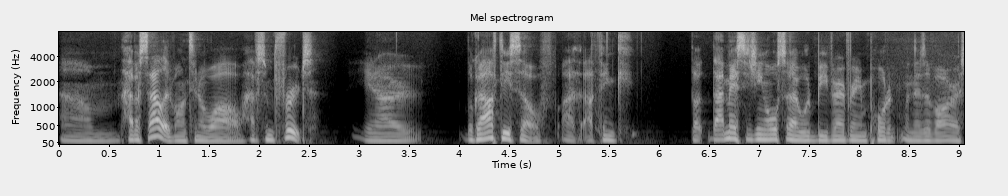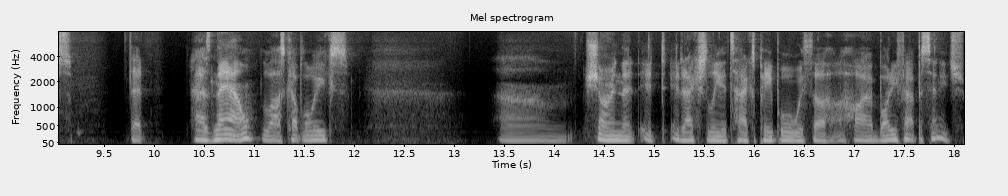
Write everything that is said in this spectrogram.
Um, have a salad once in a while. Have some fruit. You know, look after yourself. I, I think that that messaging also would be very very important when there's a virus that has now, the last couple of weeks, um, shown that it, it actually attacks people with a, a, higher body fat percentage.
